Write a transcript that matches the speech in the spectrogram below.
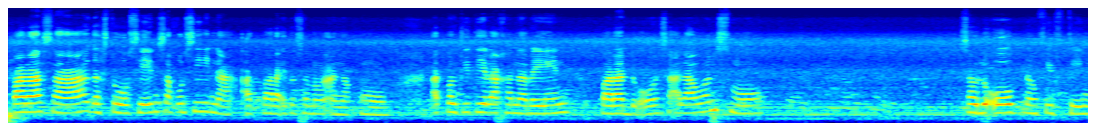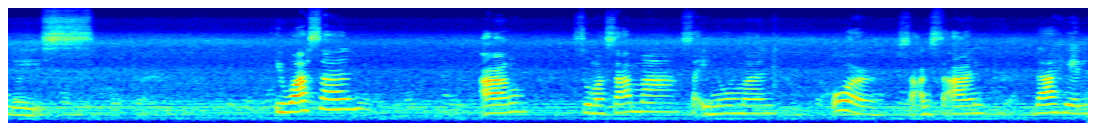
para sa gastusin sa kusina at para ito sa mga anak mo. At pagtitira ka na rin para doon sa allowance mo sa loob ng 15 days. Iwasan ang sumasama sa inuman or saan saan dahil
